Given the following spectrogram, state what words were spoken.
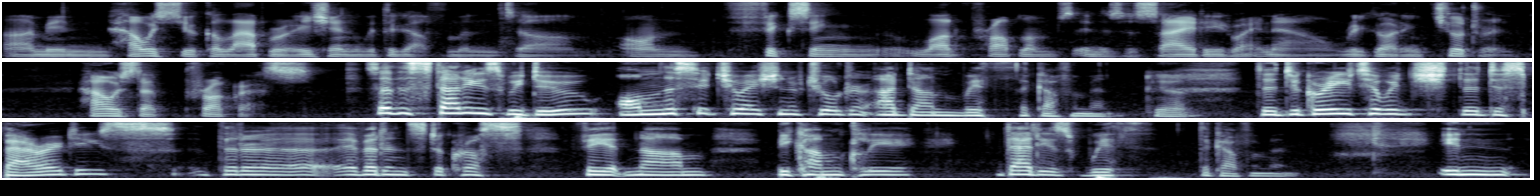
I mean, how is your collaboration with the government um, on fixing a lot of problems in the society right now regarding children? How is that progress? So the studies we do on the situation of children are done with the government. Yeah. The degree to which the disparities that are evidenced across Vietnam become clear, that is with the government. In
